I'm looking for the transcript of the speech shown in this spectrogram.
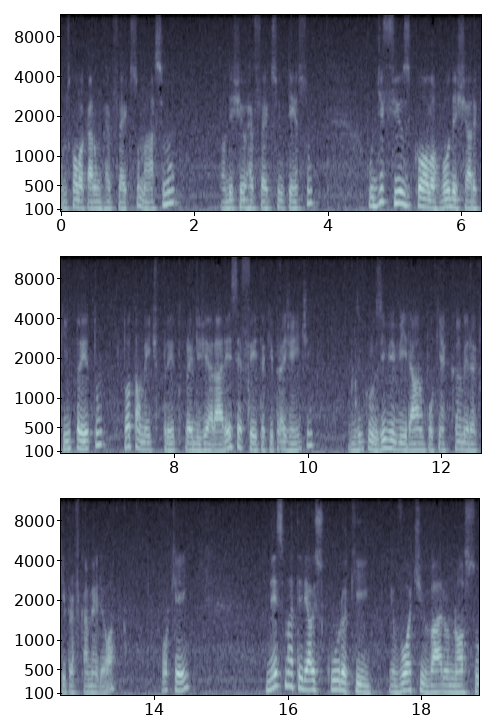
Vamos colocar um reflexo máximo. Então deixei o reflexo intenso. O Diffuse Color vou deixar aqui em preto, totalmente preto, para ele gerar esse efeito aqui para a gente. Vamos inclusive virar um pouquinho a câmera aqui para ficar melhor. Ok. Nesse material escuro aqui, eu vou ativar o nosso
